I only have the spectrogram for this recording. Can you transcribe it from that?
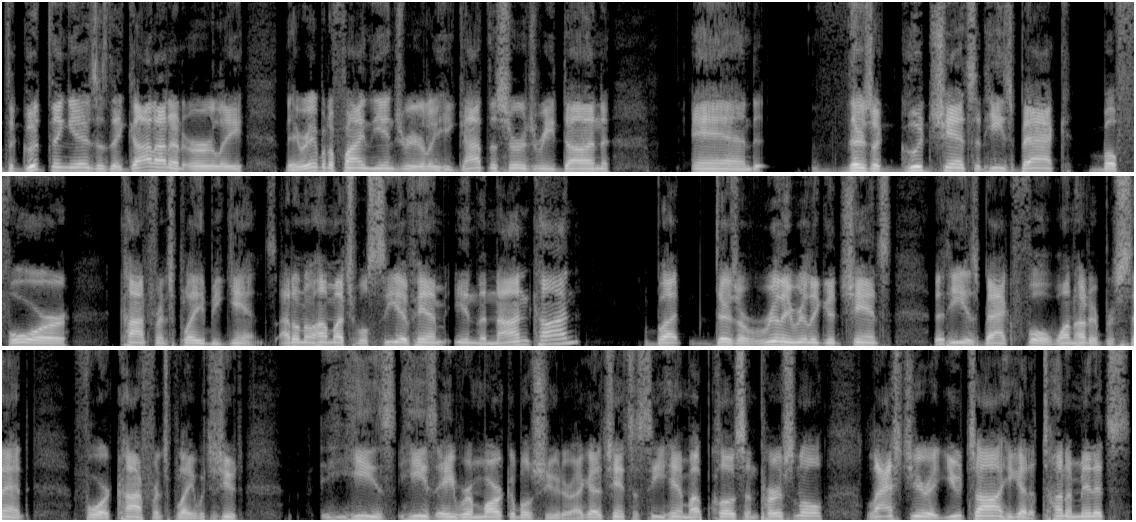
the good thing is, is they got on it early. They were able to find the injury early. He got the surgery done, and there's a good chance that he's back before conference play begins. I don't know how much we'll see of him in the non-con, but there's a really, really good chance that he is back full 100% for conference play, which is huge. He's he's a remarkable shooter. I got a chance to see him up close and personal last year at Utah. He got a ton of minutes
